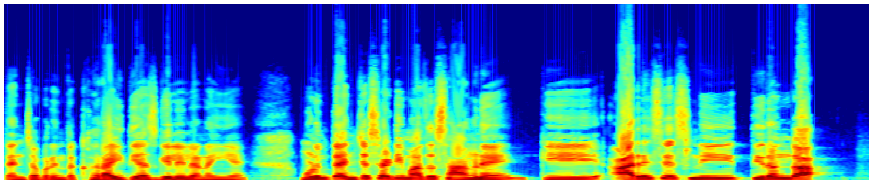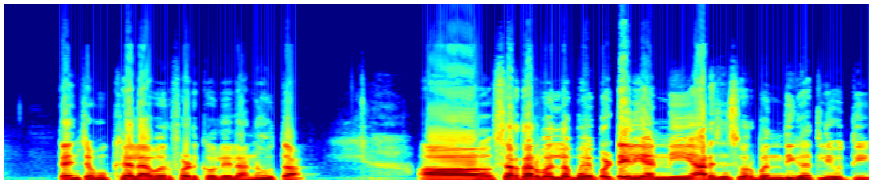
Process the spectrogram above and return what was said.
त्यांच्यापर्यंत खरा इतिहास गेलेला नाही आहे म्हणून त्यांच्यासाठी माझं सांगणं आहे की आर एस एसनी तिरंगा त्यांच्या मुख्यालयावर फडकवलेला नव्हता. सरदार वल्लभभाई पटेल यांनी आर एस एसवर बंदी घातली होती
